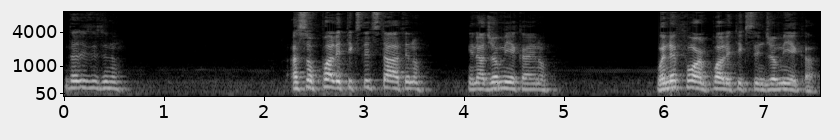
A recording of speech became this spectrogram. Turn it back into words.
That is it, you know. And so politics did start, you know, in Jamaica, you know. When they formed politics in Jamaica,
